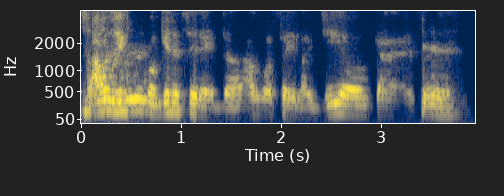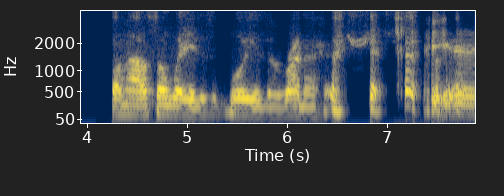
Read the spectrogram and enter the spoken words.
So I, I was, gonna get into that though. I was gonna say like Gio guys. Yeah. Somehow, some way, this boy is a runner. yeah.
